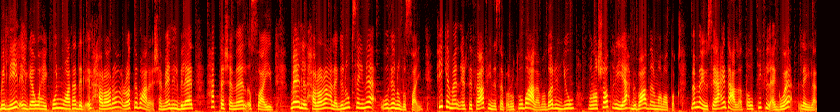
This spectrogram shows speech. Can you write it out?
بالليل الجو هيكون معتدل الحرارة رطب على شمال البلاد حتى شمال الصعيد. مائل للحرارة على جنوب سيناء وجنوب الصعيد. في كمان ارتفاع في نسب الرطوبة على مدار اليوم ونشاط رياح ببعض المناطق. مما يساعد على تلطيف الأجواء. ليلا.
